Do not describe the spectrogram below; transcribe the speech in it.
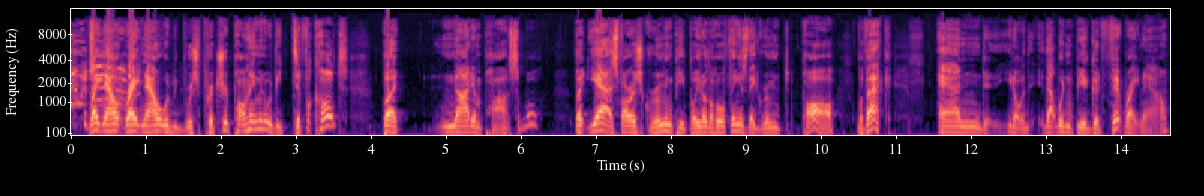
right now, right now, it would be Bruce Pritchard. Paul Heyman would be difficult, but not impossible. But yeah, as far as grooming people, you know, the whole thing is they groomed Paul Levesque, and you know that wouldn't be a good fit right now.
